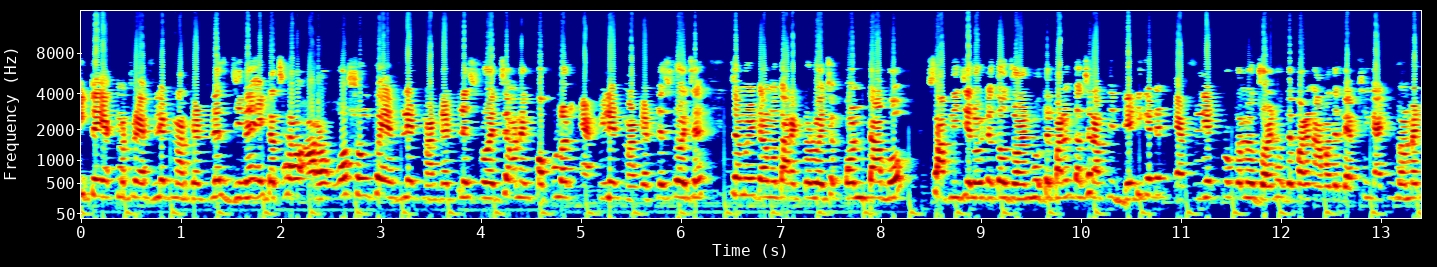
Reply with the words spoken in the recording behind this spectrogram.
এইটাই একমাত্র অ্যাফিলিয়েট মার্কেট প্লেস জি না এটা ছাড়াও আরও অসংখ্য অ্যাফিলিয়েট মার্কেট প্লেস রয়েছে, অনেক পপুলার অ্যাফিলিয়েট মার্কেট প্লেস রয়েছে। যেমন এটার মধ্যে আরেকটা রয়েছে কন্টাবো আপনি যে ওইটাতেও জয়েন হতে পারেন, তাছাড়া আপনি ডেডিকেটেড অ্যাফিলিয়েট প্রোগ্রামেও জয়েন হতে পারেন, আমাদের ব্যবসায়িক আইটি ফার্মের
